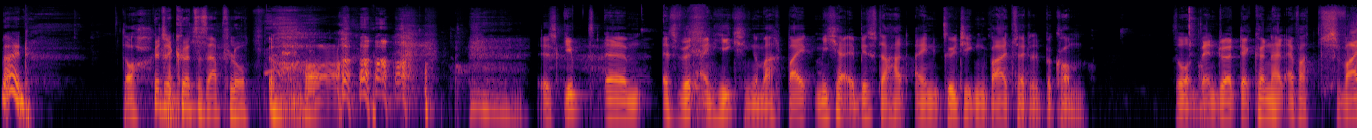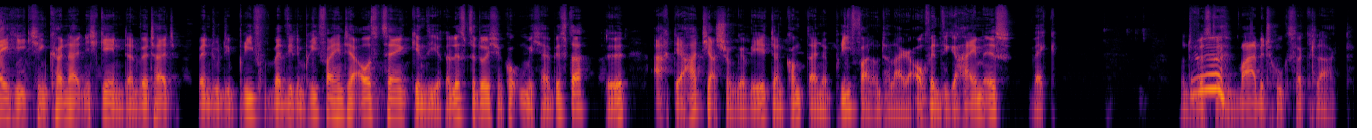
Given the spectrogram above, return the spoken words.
Nein. Doch. Bitte kürze es ab, Flo. Oh. es gibt, ähm, es wird ein Häkchen gemacht bei Michael Bister hat einen gültigen Wahlzettel bekommen. So, und wenn du, der können halt einfach zwei Häkchen können halt nicht gehen. Dann wird halt wenn du die Brief, wenn sie den Briefwahl hinterher auszählen, gehen sie ihre Liste durch und gucken, Michael Bister, äh, ach, der hat ja schon gewählt, dann kommt deine Briefwahlunterlage, auch wenn sie geheim ist, weg. Und du wirst äh. wegen Wahlbetrugs verklagt.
